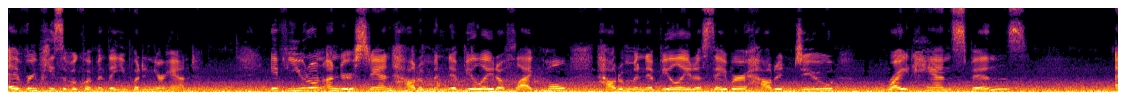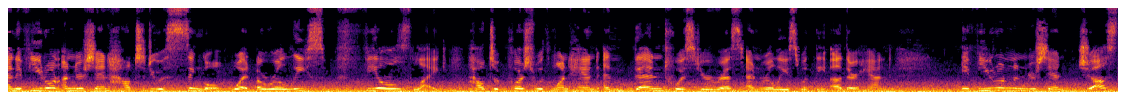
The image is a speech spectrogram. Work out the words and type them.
every piece of equipment that you put in your hand if you don't understand how to manipulate a flagpole, how to manipulate a saber, how to do right hand spins, and if you don't understand how to do a single, what a release feels like, how to push with one hand and then twist your wrist and release with the other hand, if you don't understand just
